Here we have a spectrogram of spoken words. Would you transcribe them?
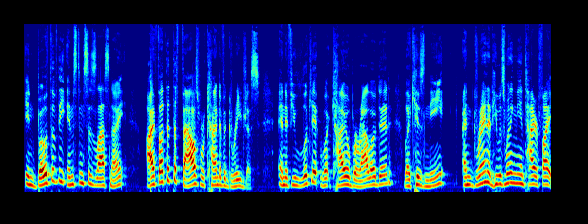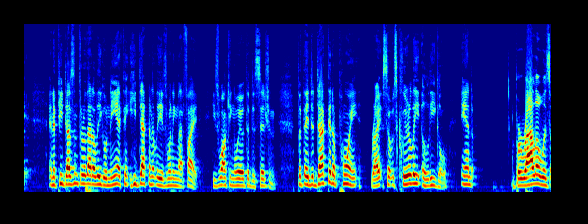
in both of the instances last night I thought that the fouls were kind of egregious. And if you look at what Caio Borralho did, like his knee, and granted, he was winning the entire fight. And if he doesn't throw that illegal knee, I think he definitely is winning that fight. He's walking away with the decision. But they deducted a point, right? So it was clearly illegal. And Borralho was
